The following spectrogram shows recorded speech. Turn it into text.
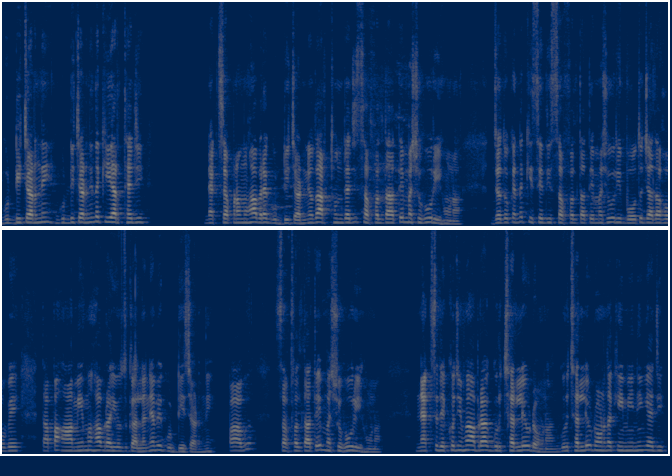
ਗੁੱਡੀ ਚੜ੍ਹਨੀ ਗੁੱਡੀ ਚੜ੍ਹਨੀ ਦਾ ਕੀ ਅਰਥ ਹੈ ਜੀ? ਨੈਕਸਟ ਆਪਣਾ ਮੁਹਾਵਰਾ ਗੁੱਡੀ ਚੜ੍ਹਨੀ। ਉਹਦਾ ਅਰਥ ਹੁੰਦਾ ਜੀ ਸਫਲਤਾ ਤੇ ਮਸ਼ਹੂਰੀ ਹੋਣਾ। ਜਦੋਂ ਕਹਿੰਦਾ ਕਿਸੇ ਦੀ ਸਫਲਤਾ ਤੇ ਮਸ਼ਹੂਰੀ ਬਹੁਤ ਜ਼ਿਆਦਾ ਹੋਵੇ, ਤਾਂ ਆਪਾਂ ਆਮ ਹੀ ਮੁਹਾਵਰਾ ਯੂਜ਼ ਕਰ ਲੈਂਦੇ ਆ ਵੀ ਗੁੱਡੀ ਚੜ੍ਹਨੀ। ਭਾਵ ਸਫਲਤਾ ਤੇ ਮਸ਼ਹੂਰੀ ਹੋਣਾ। ਨੈਕਸਟ ਦੇਖੋ ਜੀ ਮੁਹਾਵਰਾ ਗੁਰਛੱਲੇ ਉਡਾਉਣਾ। ਗੁਰਛੱਲੇ ਉਡਾਉਣ ਦਾ ਕੀ ਮੀਨਿੰਗ ਹੈ ਜੀ?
